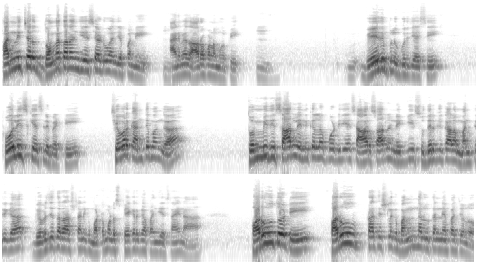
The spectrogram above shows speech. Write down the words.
ఫర్నిచర్ దొంగతనం చేశాడు అని చెప్పని ఆయన మీద ఆరోపణలు మోపి వేధింపులకు గురి చేసి పోలీస్ కేసులు పెట్టి చివరికి అంతిమంగా తొమ్మిది సార్లు ఎన్నికల్లో పోటీ చేసి ఆరు సార్లు నెగ్గి సుదీర్ఘకాలం మంత్రిగా విభజిత రాష్ట్రానికి మొట్టమొదటి స్పీకర్గా పనిచేసిన ఆయన పరువుతోటి పరువు ప్రతిష్టలకు భంగం కలుగుతున్న నేపథ్యంలో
